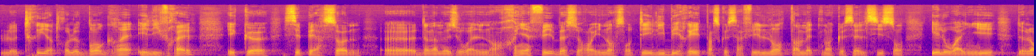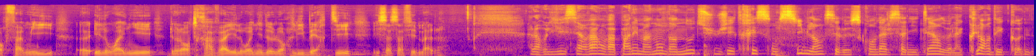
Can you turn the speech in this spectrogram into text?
le tri entre le bon grain et l'ivraie, et que ces personnes, euh, dans la mesure où elles n'ont rien fait, ben, seront innocentées libérées, parce que ça fait longtemps maintenant que celles-ci sont éloignées de leur famille, euh, éloignées de leur travail, éloignées de leur liberté, et ça, ça fait mal. Alors Olivier Servat, on va parler maintenant d'un autre sujet très sensible, hein, c'est le scandale sanitaire de la chlordécone,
